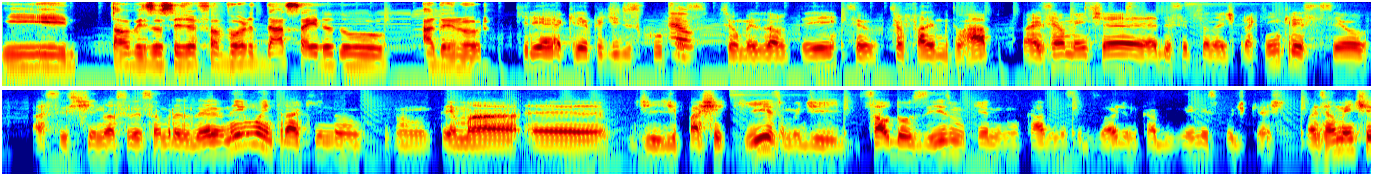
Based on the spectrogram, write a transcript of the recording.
e talvez eu seja a favor da saída do Adenor. Queria, queria pedir desculpas eu... se eu me exaltei, se eu, se eu falei muito rápido, mas realmente é, é decepcionante. Para quem cresceu assistindo a seleção brasileira. Eu nem vou entrar aqui no, no tema é, de, de pachequismo, de saudosismo, que não cabe nesse episódio, não cabe nem nesse podcast. Mas realmente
